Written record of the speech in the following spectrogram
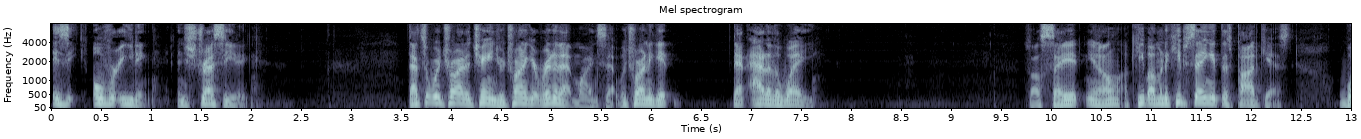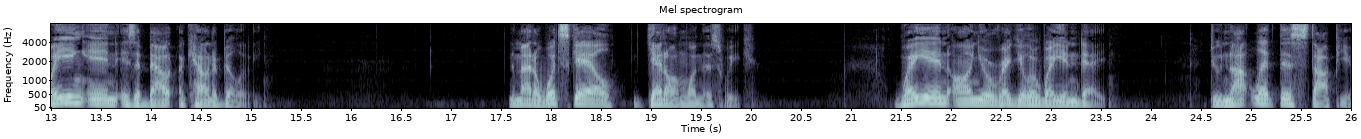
is overeating and stress eating. That's what we're trying to change. We're trying to get rid of that mindset. We're trying to get that out of the way. So I'll say it, you know, I'll keep I'm going to keep saying it this podcast. Weighing in is about accountability. No matter what scale, get on one this week. Weigh in on your regular weigh in day. Do not let this stop you.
